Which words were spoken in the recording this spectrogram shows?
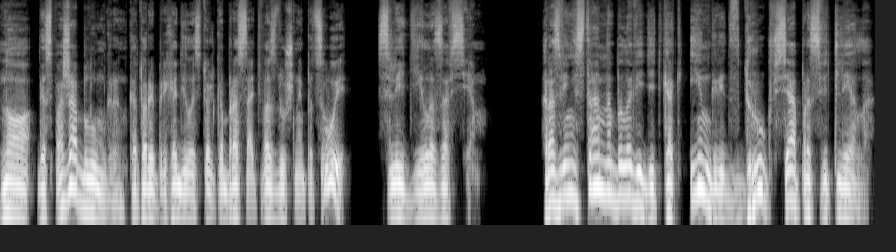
Но госпожа Блумгрен, которой приходилось только бросать воздушные поцелуи, следила за всем. Разве не странно было видеть, как Ингрид вдруг вся просветлела?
